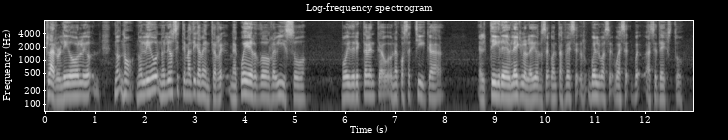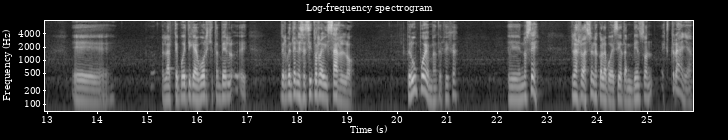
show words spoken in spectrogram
claro, leo, leo, no, no, no leo, no leo sistemáticamente, me acuerdo, reviso, voy directamente a una cosa chica, el tigre de Blake lo he leído no sé cuántas veces, vuelvo a ese, texto. Eh, el arte poética de Borges también, eh, de repente necesito revisarlo. Pero un poema, ¿te fijas? Eh, no sé. Las relaciones con la poesía también son extrañas,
